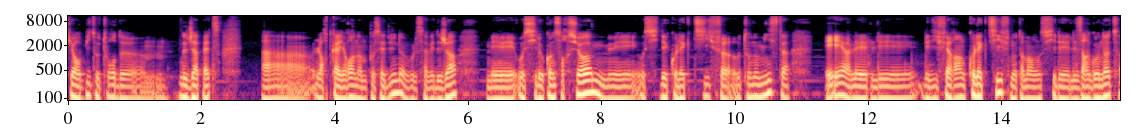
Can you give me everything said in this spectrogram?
qui orbitent autour de, de Japet. Euh, Lord Chiron en possède une, vous le savez déjà, mais aussi le consortium, mais aussi des collectifs euh, autonomistes et euh, les, les- différents collectifs, notamment aussi les, les argonautes,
